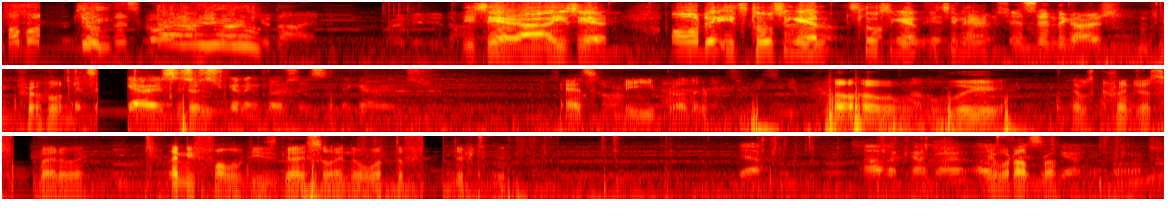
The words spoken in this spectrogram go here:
Phobos, on Discord, Where where you? you died. Where did you die? He's here, uh, he's here. Oh, the, it's closing No, no, in. It's closing Okay, in. It's in the here. It's in the garage. bro. It's in the garage. It's just getting closer. It's in the garage. That's me, brother. It's freezing in here. Holy. That was cringe as fuck, by the way. Let me follow these guys so I know what the f they're doing. Yeah. I have a camera. I'll Hey, what up, bro? it here on your car.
